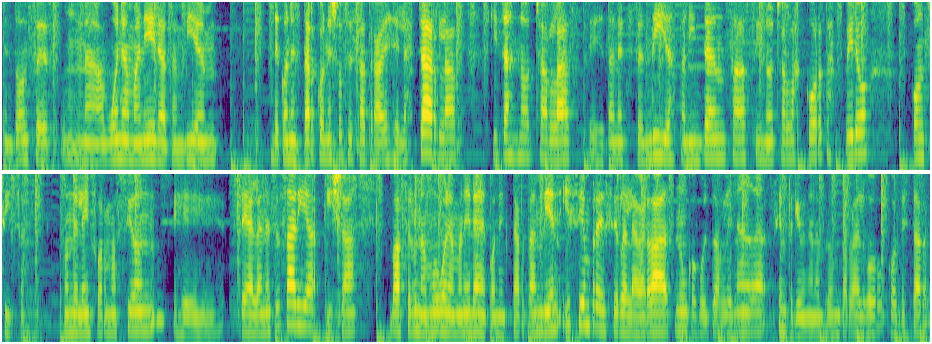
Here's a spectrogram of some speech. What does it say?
Entonces una buena manera también de conectar con ellos es a través de las charlas, quizás no charlas eh, tan extendidas, tan intensas, sino charlas cortas, pero concisas, donde la información eh, sea la necesaria y ya va a ser una muy buena manera de conectar también y siempre decirle la verdad, nunca ocultarle nada, siempre que vengan a preguntarle algo, contestar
